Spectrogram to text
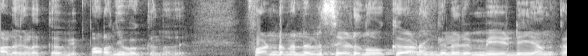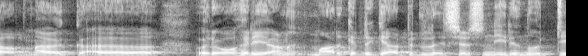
ആളുകളൊക്കെ പറഞ്ഞു വെക്കുന്നത്. ഫണ്ടമെന്റൽ സൈഡ് നോക്കുകയാണെങ്കിൽ ഒരു മീഡിയം ഒരു ഓഹരിയാണ്. മാർക്കറ്റ് ക്യാപിറ്റലൈസേഷൻ ഇരുന്നൂറ്റി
